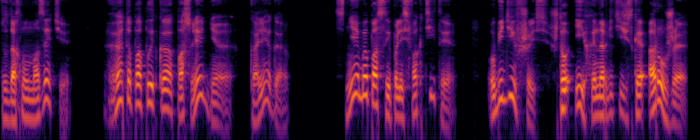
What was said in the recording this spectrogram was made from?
вздохнул Мазетти. Эта попытка последняя, коллега. С неба посыпались фактиты. Убедившись, что их энергетическое оружие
